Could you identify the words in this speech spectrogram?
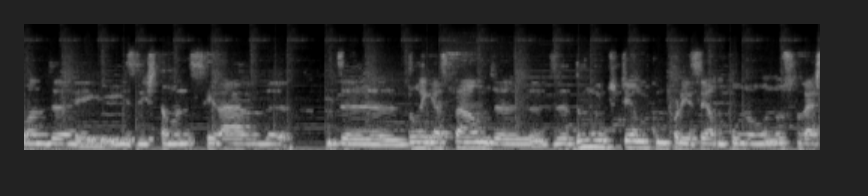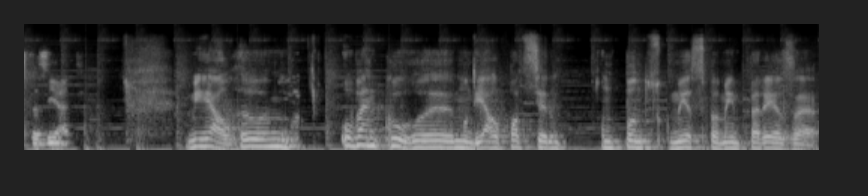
onde exista uma necessidade de, de, de ligação de, de, de, muito tempo, como por exemplo no, no Sudeste Asiático. Miguel, um, o Banco uh, Mundial pode ser um ponto de começo para uma empresa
